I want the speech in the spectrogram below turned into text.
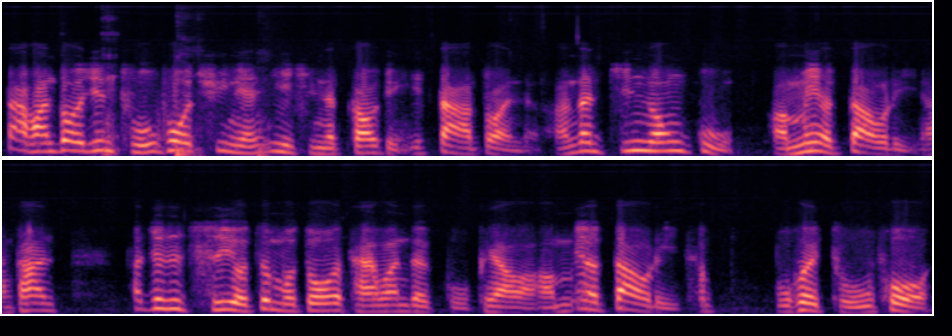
大盘都已经突破去年疫情的高点一大段了啊，但金融股啊没有道理啊，它它就是持有这么多台湾的股票啊，没有道理它不会突破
